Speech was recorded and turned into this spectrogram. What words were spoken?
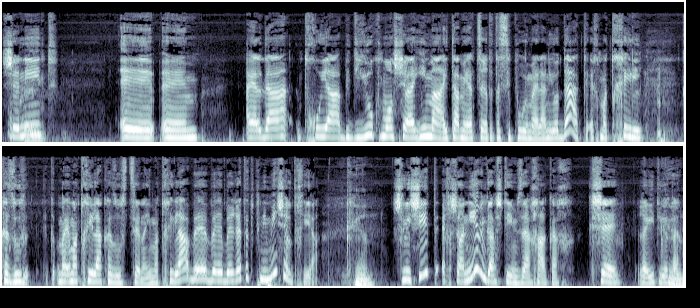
שנית, אה, אה, הילדה דחויה בדיוק כמו שהאימא הייתה מייצרת את הסיפורים האלה. אני יודעת איך מתחיל כזו, מתחילה כזו סצנה, היא מתחילה ברטט פנימי של דחייה. כן. שלישית, איך שאני הרגשתי עם זה אחר כך, כשראיתי אותה. כן.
